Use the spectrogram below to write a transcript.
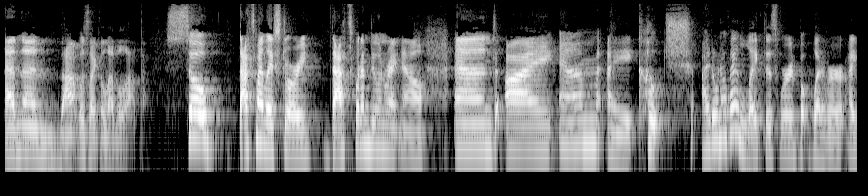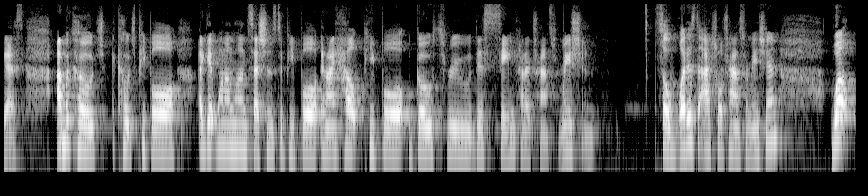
And then that was like a level up. So that's my life story. That's what I'm doing right now and I am a coach. I don't know if I like this word, but whatever, I guess. I'm a coach. I coach people. I get one on one sessions to people, and I help people go through this same kind of transformation. So, what is the actual transformation? Well,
